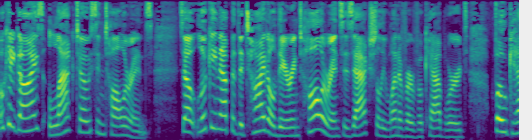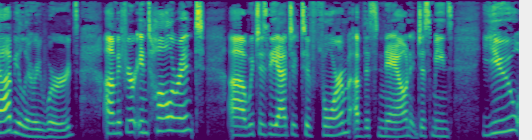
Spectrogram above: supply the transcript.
Okay, guys, lactose intolerance. So, looking up at the title there, intolerance is actually one of our vocab words, vocabulary words. Um, if you're intolerant, uh, which is the adjective form of this noun, it just means you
